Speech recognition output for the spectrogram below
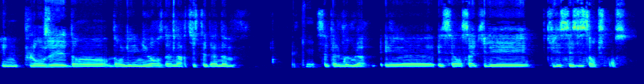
une plongée dans, dans, les nuances d'un artiste et d'un homme. Cet album-là. Et, et c'est en ça qu'il est, qu'il est saisissant, je pense.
